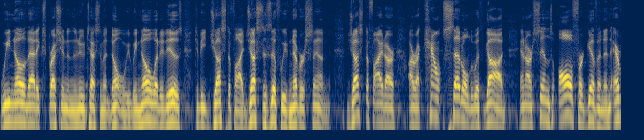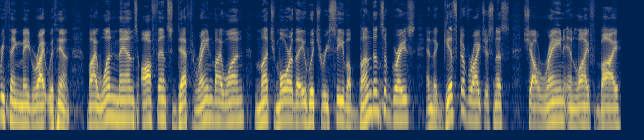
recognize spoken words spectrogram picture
we know that expression in the New Testament, don't we? We know what it is to be justified, just as if we've never sinned. Justified, our, our account settled with God, and our sins all forgiven, and everything made right with Him. By one man's offense, death reigned by one, much more they which receive abundance of grace and the gift of righteousness shall reign in life by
